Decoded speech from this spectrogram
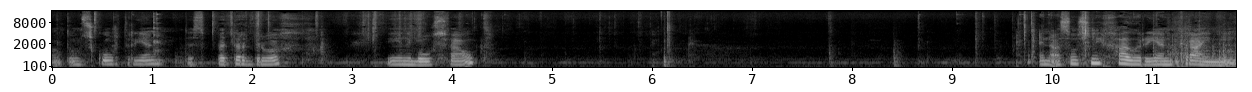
Want ons kort reën. Dis bitter droog hier in die bosveld. En as ons nie gou reën kry nie,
